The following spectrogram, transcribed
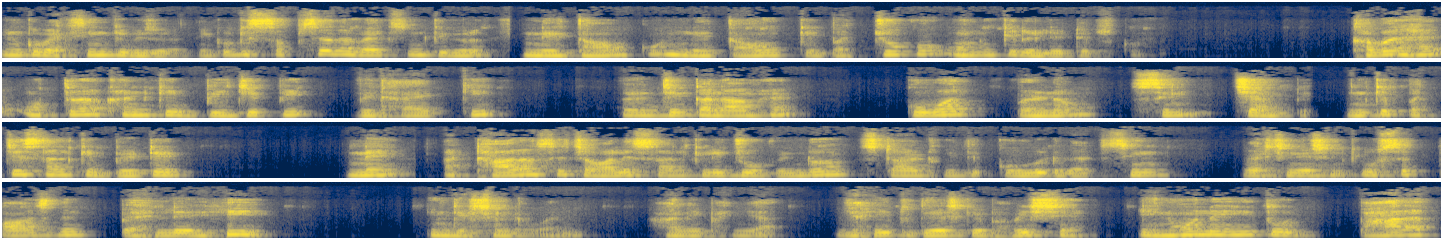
इनको वैक्सीन की भी ज़रूरत नहीं, क्योंकि सबसे ज़्यादा वैक्सीन की ज़रूरत नेताओं को, नेताओं के बच्चों को, उनके रिलेटिव्स को। खबर है उत्तराखंड के बीजेपी विधायक की जिनका नाम है कुंवर प्रणव सिंह चैंपी जिनके 25 साल के बेटे ने 18 से 44 साल के लिए जो विंडो स्टार्ट हुई थी कोविड वैक्सीन वैक्सीनेशन की, उससे पाँच दिन पहले ही इंजेक्शन लगवा ली हाँ भैया, यही तो देश के भविष्य है। इन्होंने ही तो भारत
